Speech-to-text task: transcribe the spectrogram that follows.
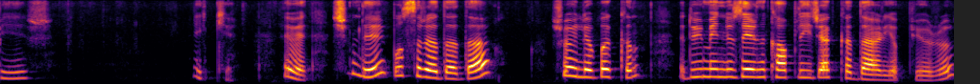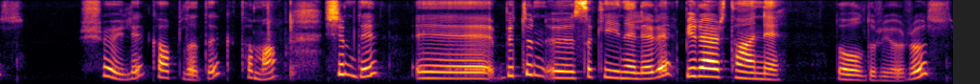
1 2 Evet şimdi bu sırada da şöyle bakın düğmenin üzerini kaplayacak kadar yapıyoruz. Şöyle kapladık. Tamam. Şimdi e, bütün e, sık iğneleri birer tane dolduruyoruz.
